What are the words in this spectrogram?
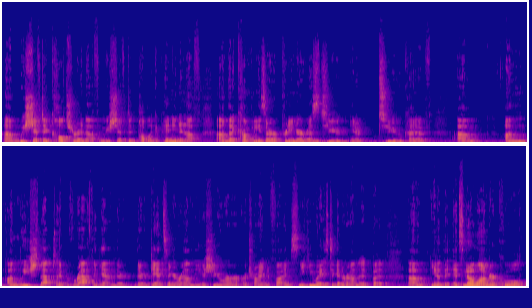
um, we shifted culture enough and we shifted public opinion enough um, that companies are pretty nervous to you know to kind of um, un- unleash that type of wrath again. They're they're dancing around the issue or, or trying to find sneaky ways to get around it. But um, you know, it's no longer cool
